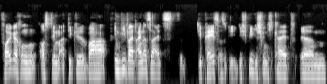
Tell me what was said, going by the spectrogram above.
Folgerung aus dem Artikel war, inwieweit einerseits die Pace, also die, die Spielgeschwindigkeit ähm,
